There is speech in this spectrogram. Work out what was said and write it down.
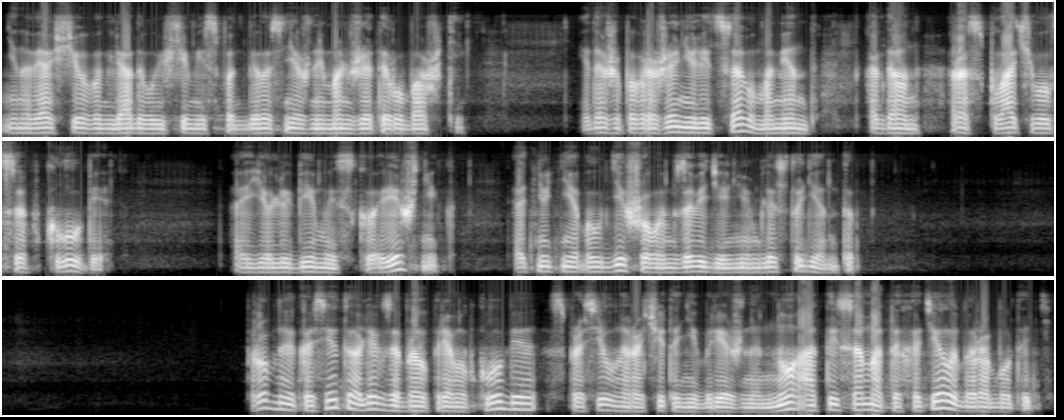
ненавязчиво выглядывающим из-под белоснежной манжеты рубашки, и даже по выражению лица в момент, когда он расплачивался в клубе, а ее любимый скворечник отнюдь не был дешевым заведением для студентов. Пробную кассету Олег забрал прямо в клубе, спросил нарочито небрежно, «Ну, а ты сама-то хотела бы работать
